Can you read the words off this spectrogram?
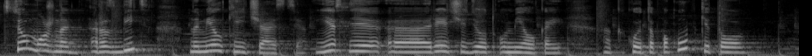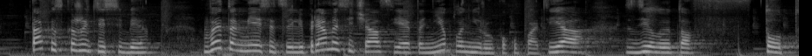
все можно разбить на мелкие части. Если э, речь идет о мелкой какой-то покупке, то так и скажите себе, в этом месяце или прямо сейчас я это не планирую покупать. Я сделаю это в тот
